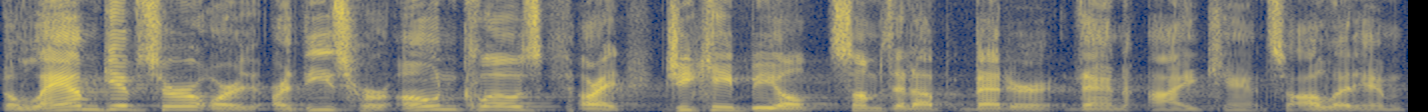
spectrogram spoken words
the Lamb gives her, or are these her own clothes? All right, G.K. Beale sums it up better than I can. So I'll let him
